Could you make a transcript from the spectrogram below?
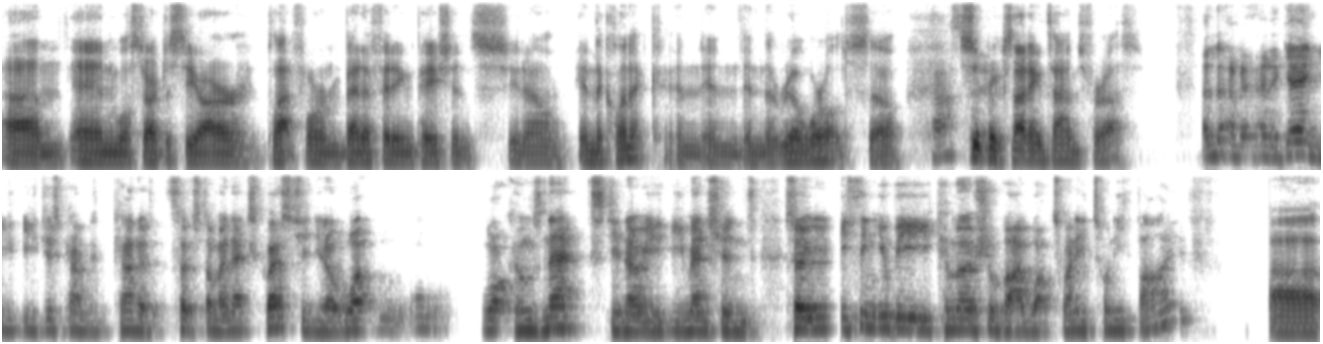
Um, and we'll start to see our platform benefiting patients, you know, in the clinic and in in the real world. So Fantastic. super exciting times for us. And, and, and again, you, you just kind of kind of touched on my next question. You know, what what comes next? You know, you, you mentioned. So you think you'll be commercial by what twenty twenty five? Uh,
